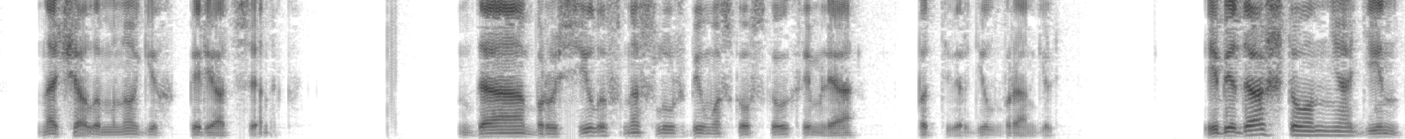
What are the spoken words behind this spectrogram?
— начало многих переоценок. Да, Брусилов на службе у московского Кремля, — подтвердил Врангель. И беда, что он не один,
